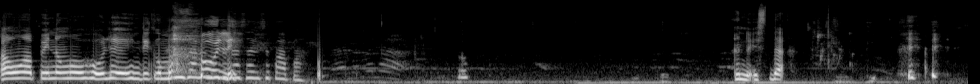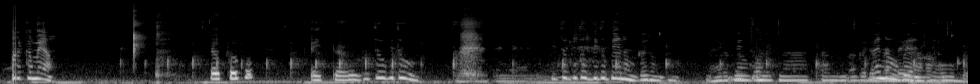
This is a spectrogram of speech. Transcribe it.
Ako nga po yung nanghuhuli, eh, hindi ko mahuli. Sabi sa papa. Ano, isda? Pare kami ah. Opo po. Wait lang. Bito, bito. Bito, bito, bito, ganun, ganun. Mahirap na ulit na tanong agad ang ganda yung nakakubo.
